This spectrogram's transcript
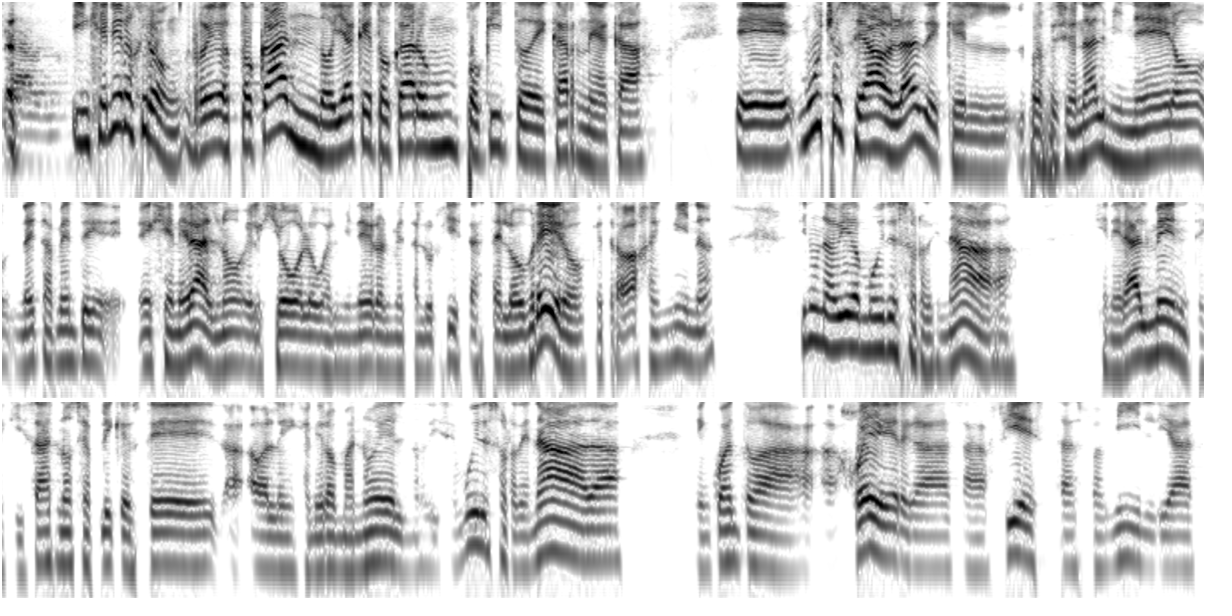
te hablo. Ingeniero Girón, tocando, ya que tocaron un poquito de carne acá, eh, mucho se habla de que el profesional minero, netamente en general, ¿no? El geólogo, el minero, el metalurgista, hasta el obrero que trabaja en mina, tiene una vida muy desordenada. Generalmente, quizás no se aplique a usted, al ingeniero Manuel, nos dice, muy desordenada en cuanto a, a juergas, a fiestas, familias,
